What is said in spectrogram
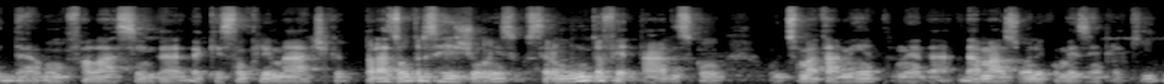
da, vamos falar assim, da, da, questão climática para as outras regiões que serão muito afetadas com o desmatamento né, da, da Amazônia, como exemplo aqui,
